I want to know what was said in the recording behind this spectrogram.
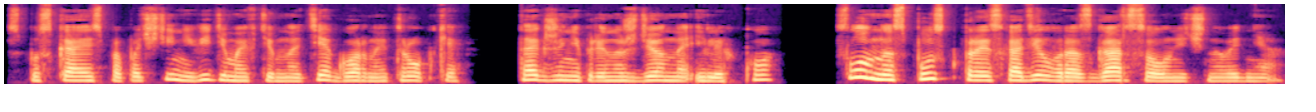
спускаясь по почти невидимой в темноте горной тропке, так же непринужденно и легко, словно спуск происходил в разгар солнечного дня.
